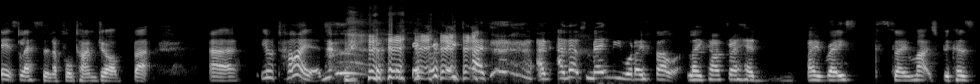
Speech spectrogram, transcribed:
it's less than a full time job, but uh, you're tired, and, and that's mainly what I felt like after I had I raced so much because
